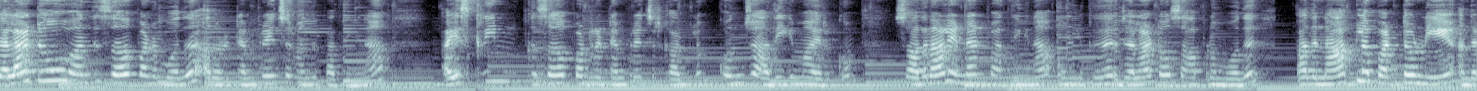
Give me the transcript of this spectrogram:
ஜெலாட்டோ வந்து சர்வ் பண்ணும்போது அதோட டெம்பரேச்சர் வந்து பார்த்தீங்கன்னா ஐஸ்கிரீமுக்கு சர்வ் பண்ணுற டெம்பரேச்சர் காட்டிலும் கொஞ்சம் அதிகமாக இருக்கும். ஸோ அதனால என்னன்னு பார்த்தீங்கன்னா உங்களுக்கு ஜெலாட்டோ சாப்பிடும்போது அது நாக்கில் பட்டோடனே அந்த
